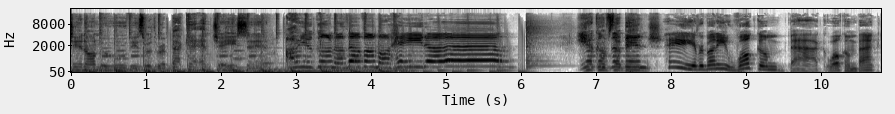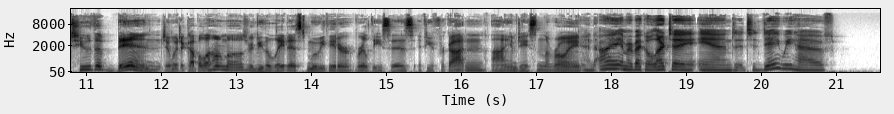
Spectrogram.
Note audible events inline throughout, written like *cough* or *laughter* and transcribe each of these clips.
Binging on movies with Rebecca and Jason. Are you gonna love 'em or hate 'em? Here comes the binge. Hey everybody, welcome back. Welcome back to The Binge, in which a couple of homos review the latest movie theater releases. If you've forgotten, I am Jason Leroy. And I am Rebecca Olarte, and today we have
